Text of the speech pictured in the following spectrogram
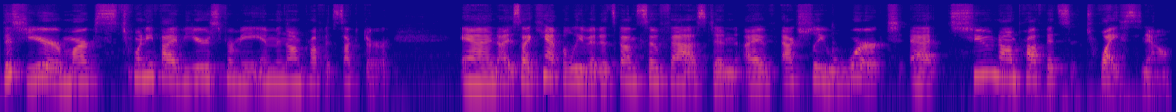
this year marks 25 years for me in the nonprofit sector. And I, so I can't believe it. It's gone so fast. And I've actually worked at two nonprofits twice now.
